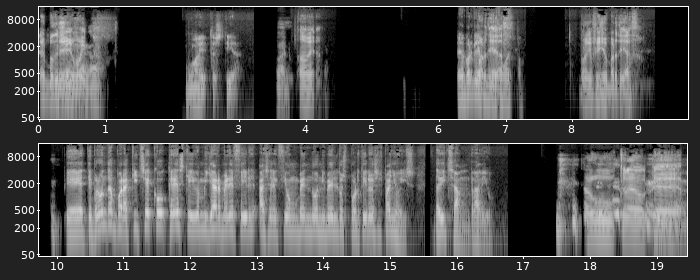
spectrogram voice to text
eu un podría siete, un venga, oito va. Un 8, hostia. Bueno, Home, Pero ¿por qué le pondrías un Partidazo. 8? porque fixo partidazo Eh, te preguntan por aquí, Checo, ¿crees que Iván Villar merece ir a selección vendo nivel dos por tiros españoles? David Chan, radio. Eu creo que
